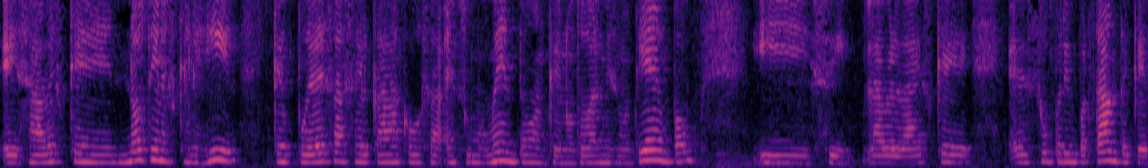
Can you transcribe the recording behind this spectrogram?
eh, sabes que no tienes que elegir, que puedes hacer cada cosa en su momento, aunque no todo al mismo tiempo. Y sí, la verdad es que es súper importante que,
